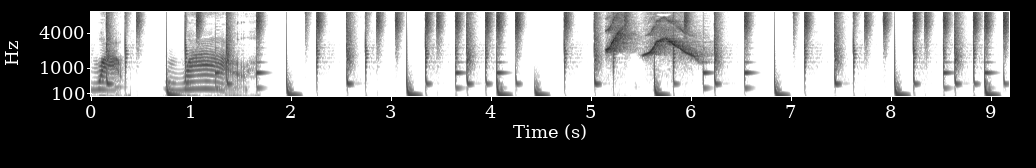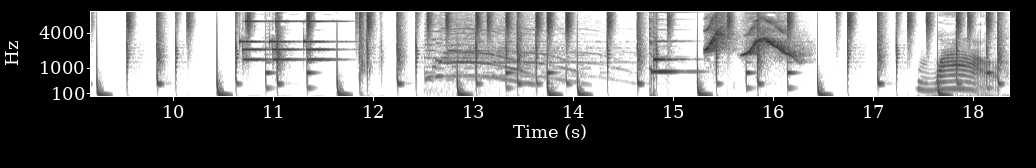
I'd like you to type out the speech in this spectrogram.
Wow. Wow. Wow.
